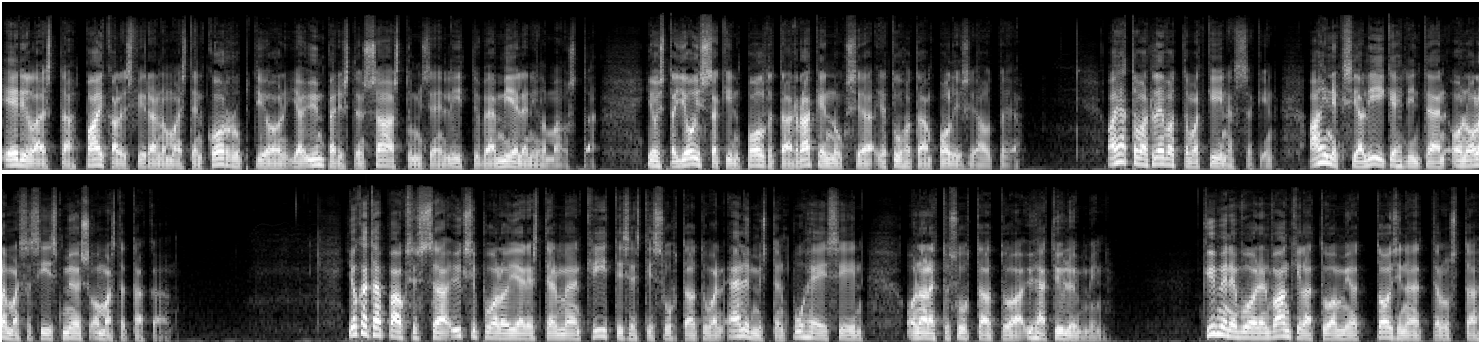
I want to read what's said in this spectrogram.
erilaista paikallisviranomaisten korruptioon ja ympäristön saastumiseen liittyvää mielenilmausta, joista joissakin poltetaan rakennuksia ja tuhotaan poliisiautoja. Ajat ovat levottomat Kiinassakin. Aineksia liikehdintään on olemassa siis myös omasta takaa. Joka tapauksessa yksipuoluejärjestelmään kriittisesti suhtautuvan älymystön puheisiin on alettu suhtautua yhä tylymmin. Kymmenen vuoden vankilatuomiot toisinajattelusta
